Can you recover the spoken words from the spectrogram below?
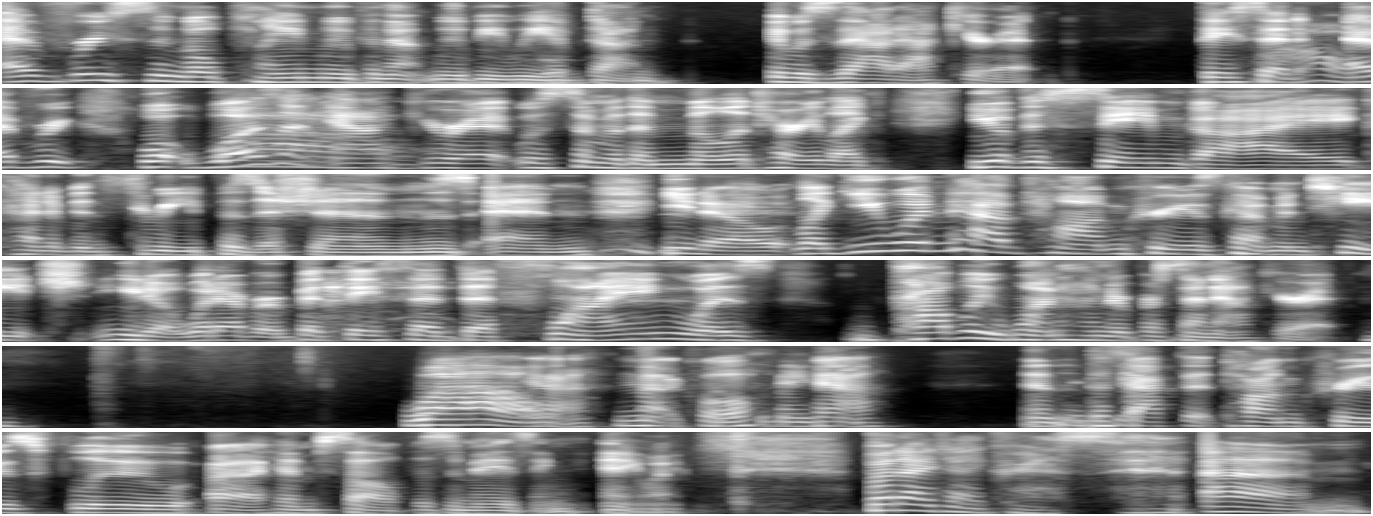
every single plane move in that movie we have done. It was that accurate. They said wow. every what wasn't wow. accurate was some of the military, like you have the same guy kind of in three positions, and you know, like you wouldn't have Tom Cruise come and teach, you know, whatever. But they said the flying was probably 100% accurate. Wow. Yeah. Isn't that cool? Yeah. And Thank the you. fact that Tom Cruise flew uh, himself is amazing. Anyway, but I digress. Um,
